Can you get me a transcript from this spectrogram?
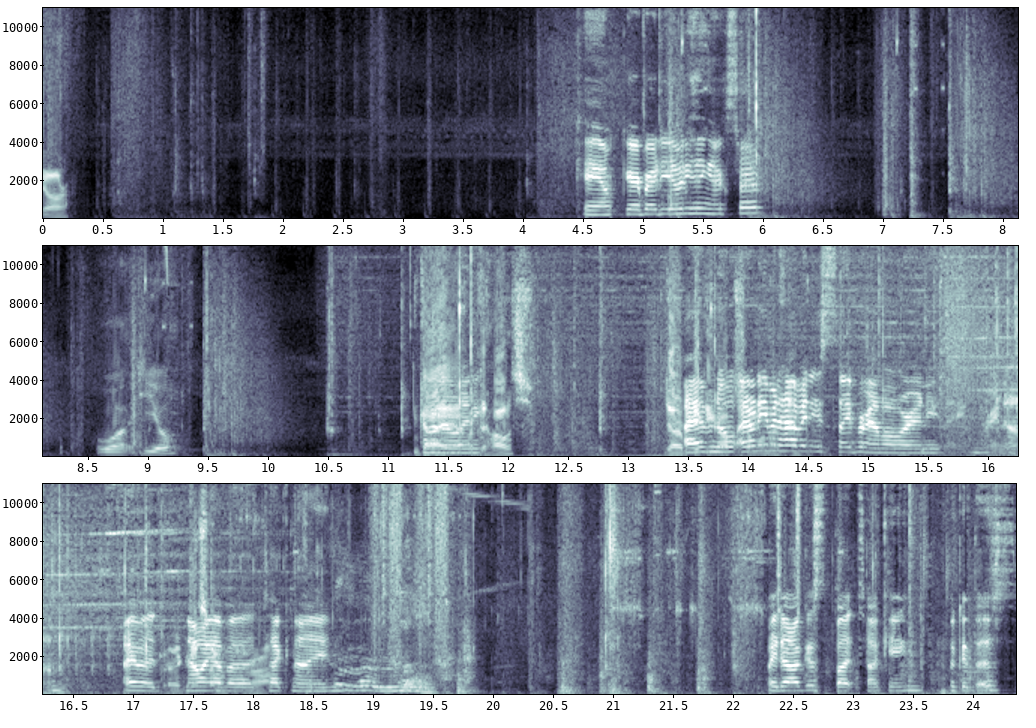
AR. Okay, um, Gerber, do you have anything extra? What, heal? Guy know at any- the house. I have no. I don't even have any sniper ammo or anything right now. I have a. Now I have a. Tech Nine. My dog is butt tucking. Look at this.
